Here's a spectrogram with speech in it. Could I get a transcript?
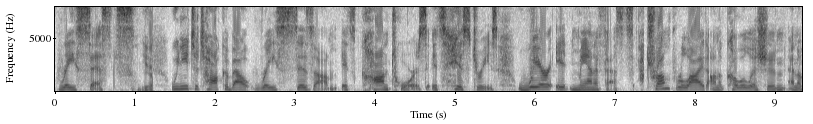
racists. Yeah. We need to talk about racism, its contours, its histories, where it manifests. Trump relied on a coalition, and a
